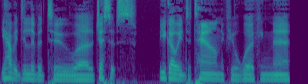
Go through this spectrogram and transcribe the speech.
you have it delivered to uh, the Jessops. You go into town if you're working there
